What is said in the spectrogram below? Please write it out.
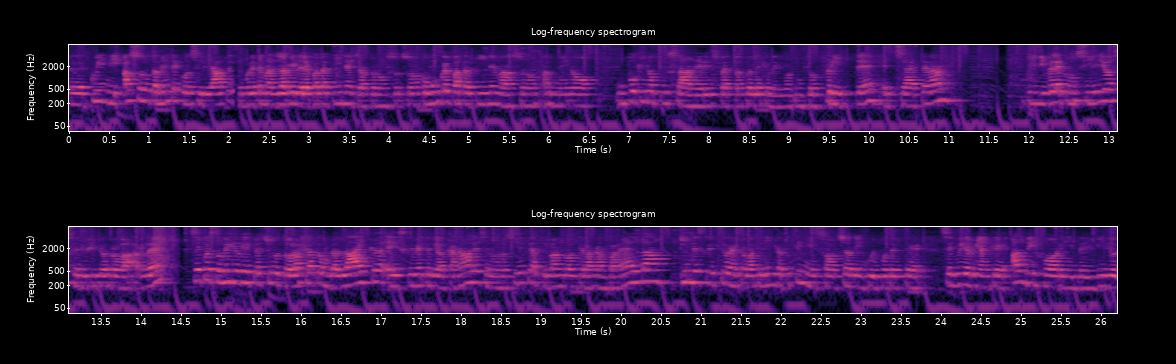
Eh, quindi assolutamente consigliate, se volete mangiarvi delle patatine, certo non so, sono comunque patatine ma sono almeno un pochino più sane rispetto a quelle che vengono appunto fritte, eccetera. Quindi ve le consiglio se riuscite a trovarle. Se questo video vi è piaciuto lasciate un bel like e iscrivetevi al canale se non lo siete attivando anche la campanella. In descrizione trovate link a tutti i miei social in cui potete seguirmi anche al di fuori dei video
